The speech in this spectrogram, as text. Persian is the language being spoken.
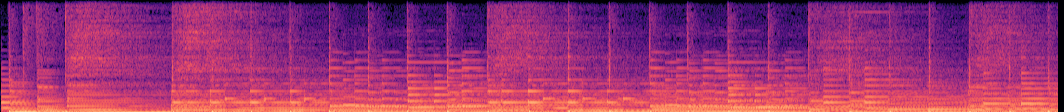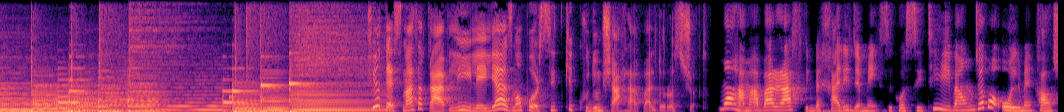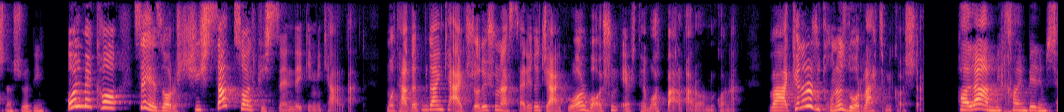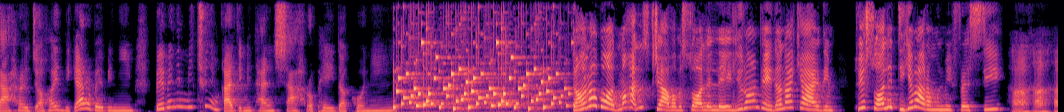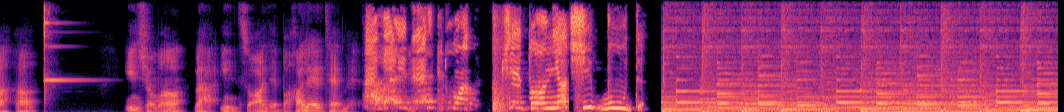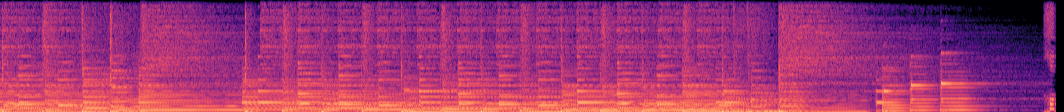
قسمت قبلی لیلی از ما پرسید که کدوم شهر اول درست شد. ما هم اول رفتیم به خلیج مکسیکو سیتی و اونجا با اولمکا آشنا شدیم. اولمکا 3600 سال پیش زندگی می‌کردن. معتقد بودن که اجدادشون از طریق جگوار باشون ارتباط برقرار می‌کنن و کنار رودخونه ذرت میکاشتن. حالا هم می‌خوایم بریم شهرهای جاهای دیگر رو ببینیم. ببینیم می‌تونیم قدیمی ترین شهر رو پیدا کنیم. دانا باد ما هنوز جواب سوال لیلی رو هم پیدا نکردیم توی سوال دیگه برامون میفرستی؟ ها ها ها ها این شما و این سوال باحال ترمه اولین اسم دنیا چی بود؟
